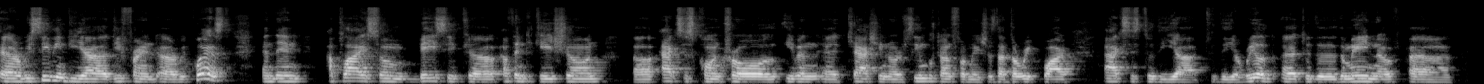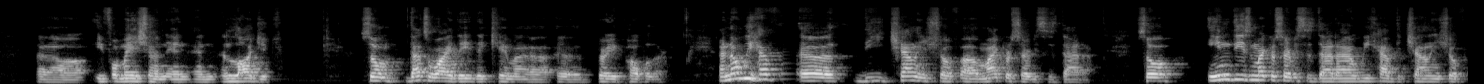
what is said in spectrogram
uh, receiving the uh, different uh, requests and then apply some basic uh, authentication, uh, access control, even caching or simple transformations that don't require access to the to the real to the domain of information and, and, and, logic. So that's why they, they came very popular. And now we have the challenge of microservices data. So in these microservices data, we have the challenge of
